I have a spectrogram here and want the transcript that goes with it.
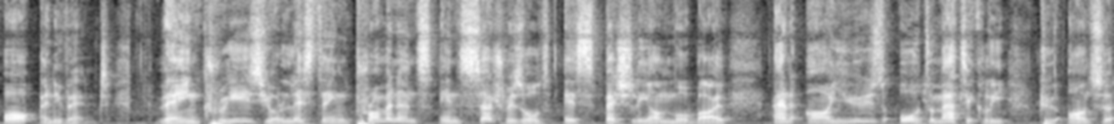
or an event. They increase your listing prominence in search results, especially on mobile, and are used automatically to answer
